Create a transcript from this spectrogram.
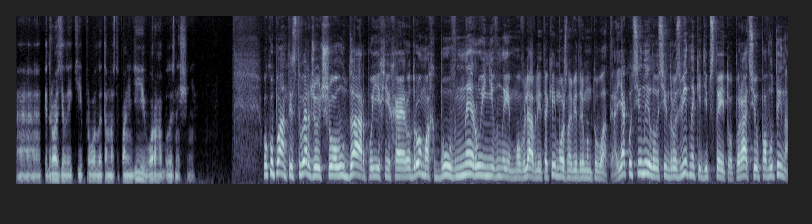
е, підрозділи, які проводили там наступальні дії, ворога були знищені. Окупанти стверджують, що удар по їхніх аеродромах був не руйнівним. Мовляв, літаки можна відремонтувати. А як оцінили осінрозвідники Діпстейту операцію Павутина?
